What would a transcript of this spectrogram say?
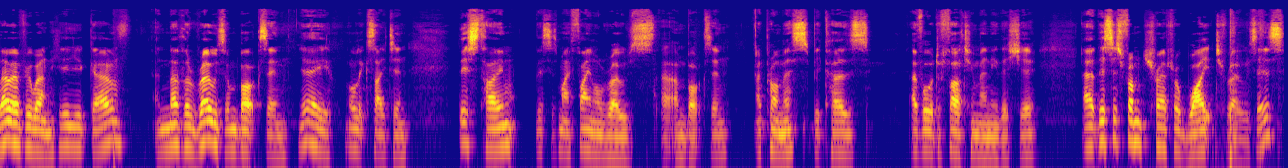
Hello everyone, here you go. Another rose unboxing. Yay, all exciting. This time, this is my final rose uh, unboxing. I promise, because I've ordered far too many this year. Uh, this is from Trevor White Roses,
